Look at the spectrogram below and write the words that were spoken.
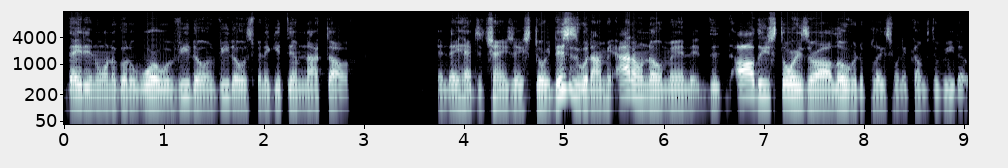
they didn't want to go to war with Vito and Vito was going to get them knocked off and they had to change their story. This is what I mean. I don't know, man. It, the, all these stories are all over the place when it comes to Vito.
